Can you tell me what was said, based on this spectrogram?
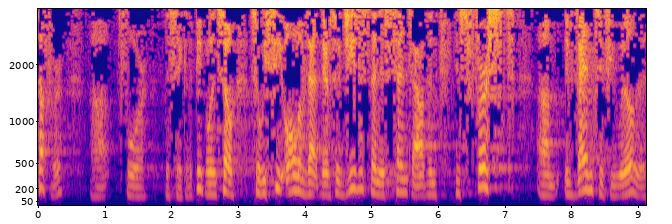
suffer uh, for the sake of the people. And so, so we see all of that there. So Jesus then is sent out, and his first um, event, if you will,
